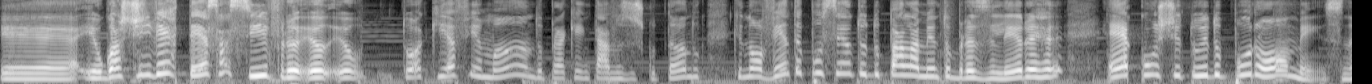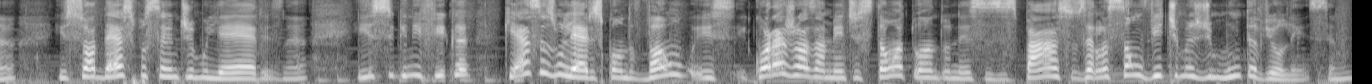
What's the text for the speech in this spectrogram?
É, eu gosto de inverter essa cifra. Eu estou aqui afirmando para quem está nos escutando que 90% do parlamento brasileiro é, é, constituído por homens, né? E só 10% de mulheres, né? Isso significa que essas mulheres, quando vão e, corajosamente estão atuando nesses espaços, elas são vítimas de muita violência. Né?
